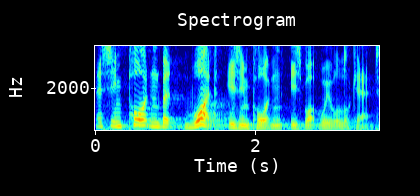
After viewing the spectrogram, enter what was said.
it's important, but what is important is what we will look at.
